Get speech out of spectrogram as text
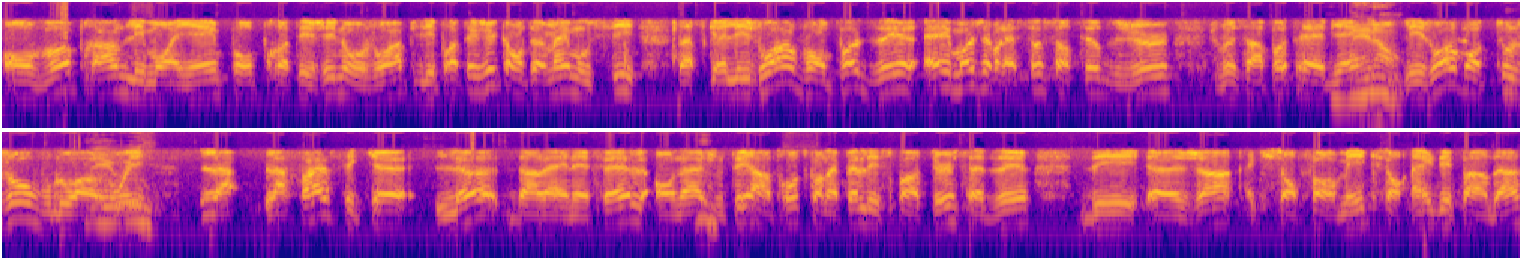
On va prendre les moyens pour protéger nos joueurs, puis les protéger contre eux-mêmes aussi, parce que les joueurs vont pas dire, hey, moi j'aimerais ça sortir du jeu, je me sens pas très bien. Ben non. Les joueurs vont toujours vouloir Eh jouer. oui. La- L'affaire, c'est que là, dans la NFL, on a ajouté entre autres ce qu'on appelle des spotters, c'est-à-dire des euh, gens qui sont formés, qui sont indépendants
